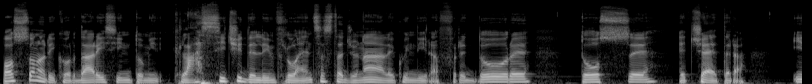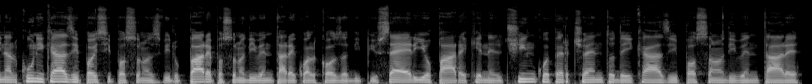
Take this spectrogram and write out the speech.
possono ricordare i sintomi classici dell'influenza stagionale, quindi raffreddore, tosse, eccetera. In alcuni casi poi si possono sviluppare, possono diventare qualcosa di più serio, pare che nel 5% dei casi possano diventare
